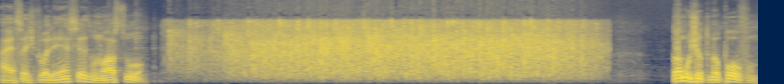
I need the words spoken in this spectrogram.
a essas violências, o nosso Tamo junto, meu povo.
